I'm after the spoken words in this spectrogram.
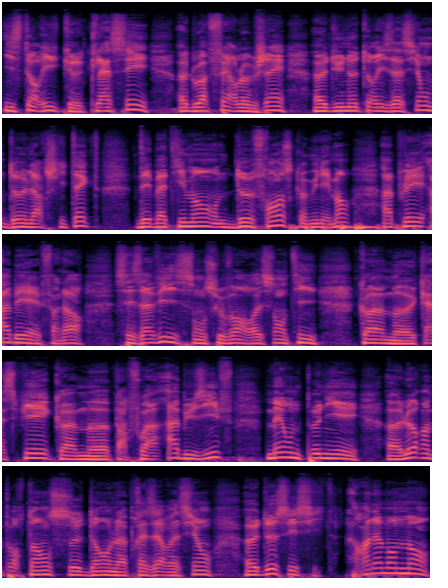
historique classé doivent faire l'objet d'une autorisation de l'architecte des bâtiments de France, communément appelé Alors, ces avis sont souvent ressentis comme euh, casse-pieds, comme euh, parfois abusifs, mais on ne peut nier euh, leur importance dans la préservation de ces sites. Alors, un amendement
